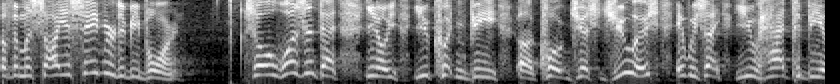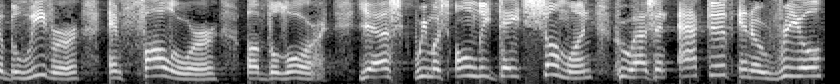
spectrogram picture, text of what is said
of the Messiah Savior to be born. So it wasn't that, you know, you couldn't be, uh, quote, just Jewish. It was that you had to be a believer and follower of the Lord. Yes, we must only date someone who has an active and a real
